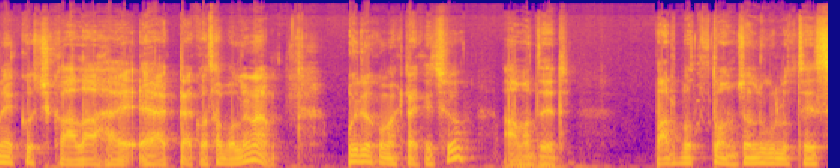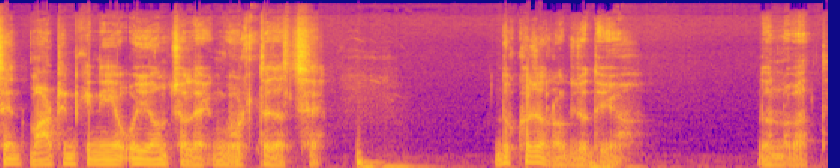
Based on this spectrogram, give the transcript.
মে কুচ কালা হয় একটা কথা বলে না? ওই রকম একটা কিছু আমাদের পার্বত্য অঞ্চলগুলোতে সেন্ট মার্টিনকে নিয়ে ওই অঞ্চলে ঘুরতে যাচ্ছে। দুঃখজনক যদিও। ধন্যবাদ।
